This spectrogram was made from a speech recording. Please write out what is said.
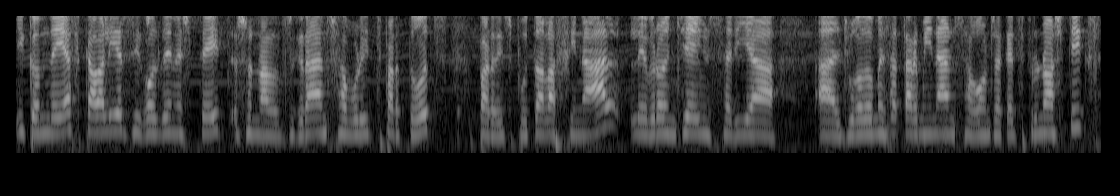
i com deies, Cavaliers i Golden State són els grans favorits per tots per disputar la final. LeBron James seria el jugador més determinant segons aquests pronòstics,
